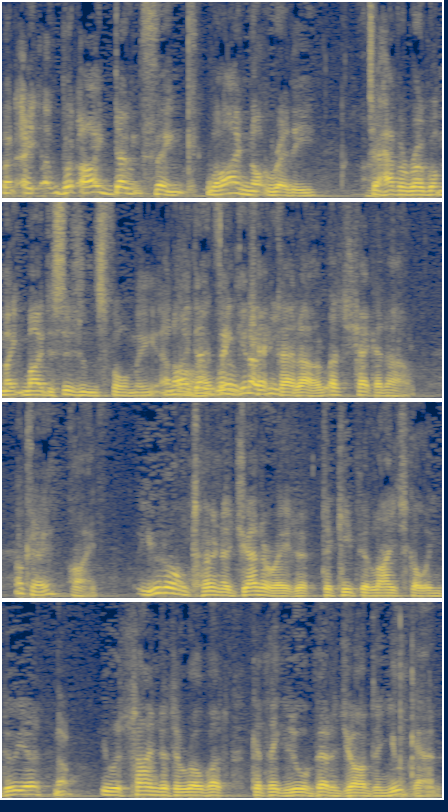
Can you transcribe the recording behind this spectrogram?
But uh, but I don't think. Well, I'm not ready to have a robot make my decisions for me, and I don't right, think you know. check you- that out. Let's check it out. Okay, All right. You don't turn a generator to keep your lights going, do you? no. You assign it to robots because they can do a better job than you can.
